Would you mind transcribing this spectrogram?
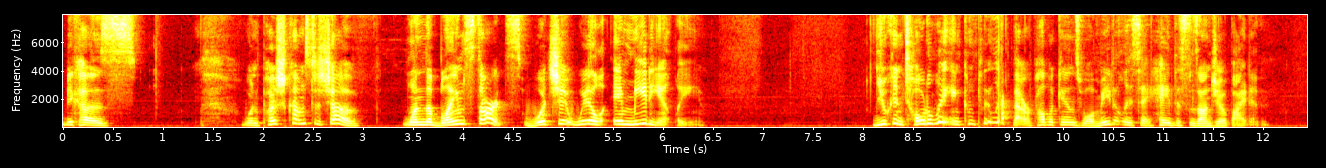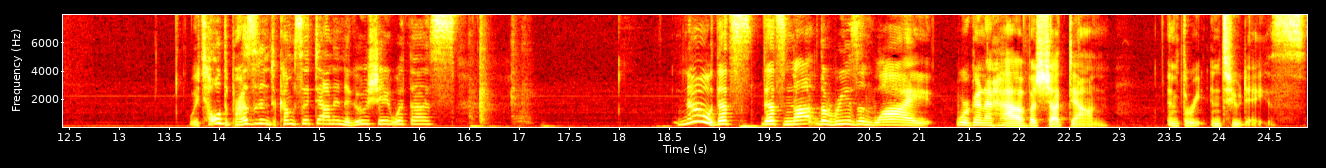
Because when push comes to shove, when the blame starts, which it will immediately, you can totally and completely that Republicans will immediately say, hey, this is on Joe Biden. We told the president to come sit down and negotiate with us. No, that's that's not the reason why we're gonna have a shutdown in three in two days.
